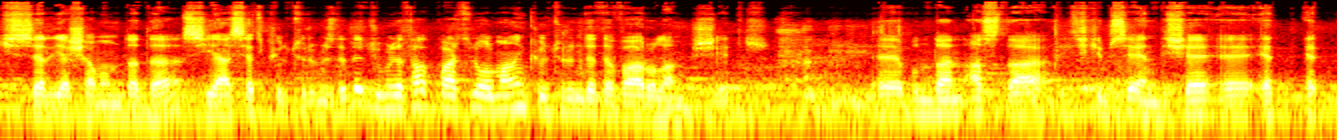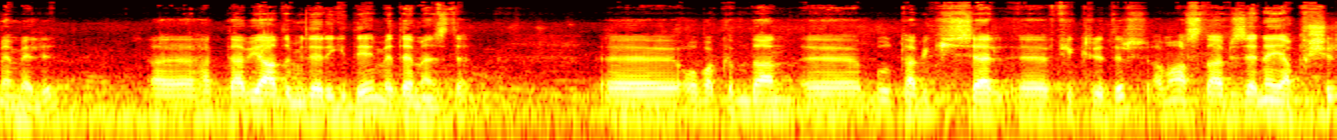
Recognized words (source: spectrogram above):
kişisel yaşamımda da, siyaset kültürümüzde de, Cumhuriyet Halk Partili olmanın kültüründe de var olan bir şeydir. Bundan asla hiç kimse endişe e, et, etmemeli. Hatta bir adım ileri gideyim edemez de. Ee, o bakımdan e, bu tabii kişisel e, fikridir ama asla bize ne yapışır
